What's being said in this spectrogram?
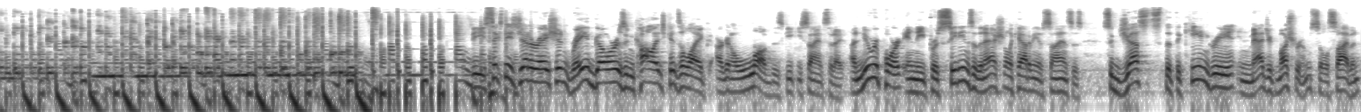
The 60s generation, rave goers, and college kids alike are going to love this geeky science today. A new report in the Proceedings of the National Academy of Sciences suggests that the key ingredient in magic mushrooms, psilocybin,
